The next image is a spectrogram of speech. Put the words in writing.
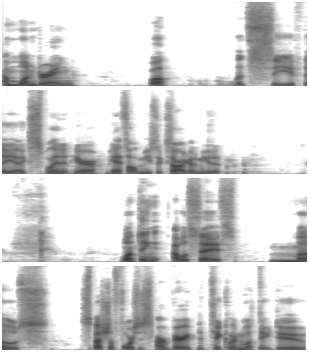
I'm wondering, well, let's see if they explain it here. Yeah, it's all music. Sorry, I gotta mute it. One thing I will say is most special forces are very particular in what they do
